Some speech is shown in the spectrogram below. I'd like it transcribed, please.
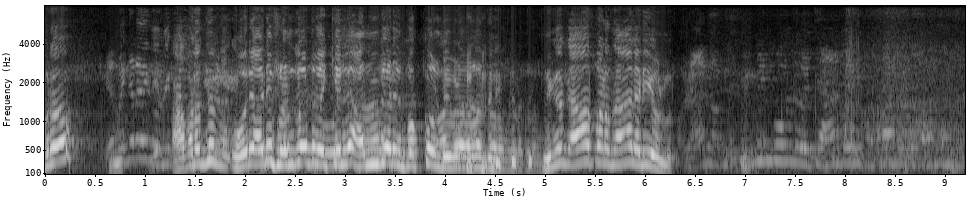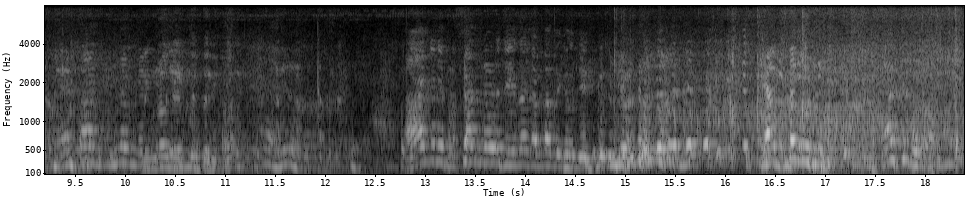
ബ്രോ അവിടെ നിന്ന് ഒരടി ഫ്രണ്ടിലോട്ട് വെക്കില്ല അഞ്ചടി പൊക്കമുണ്ട് ഇവിടെ വെള്ളത്തിന്. നിങ്ങൾക്ക് ആ പടം നാലടിയേ ഉള്ളൂ. ആന്റണി പ്രശാന്തിനോട് ചെയ്താൽ കണ്ടാൽ നിങ്ങൾ ചുമ്മാ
